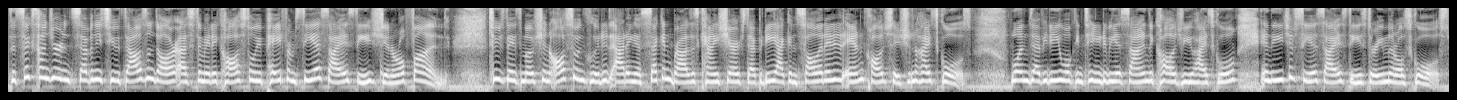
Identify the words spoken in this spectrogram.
The $672,000 estimated cost will be paid from CSISD's general fund. Tuesday's motion also included adding a second Brazos County Sheriff's deputy at Consolidated and College Station High Schools. One deputy will continue to be assigned to College View High School and each of CSISD's three middle schools.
